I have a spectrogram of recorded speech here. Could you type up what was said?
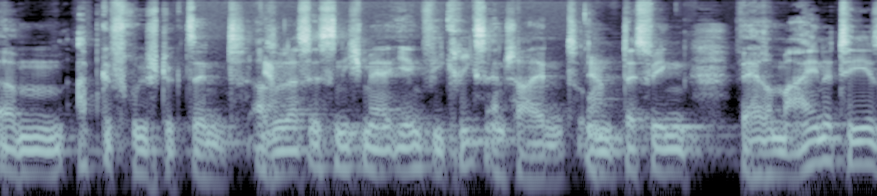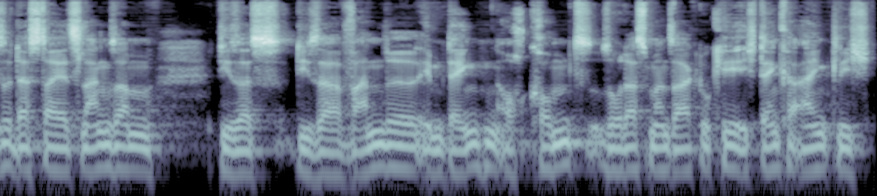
ähm, abgefrühstückt sind. Also ja. das ist nicht mehr irgendwie kriegsentscheidend. Ja. Und deswegen wäre meine These, dass da jetzt langsam dieses, dieser Wandel im Denken auch kommt, so dass man sagt, okay, ich denke eigentlich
